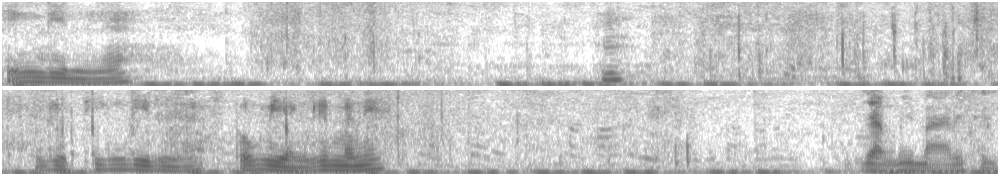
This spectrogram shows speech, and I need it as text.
ทิ้งดินนะหึจุดทิ้งดินนะก็เหวี่ยงขึ้นมานี่ยังไม่มาไม่ถึง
